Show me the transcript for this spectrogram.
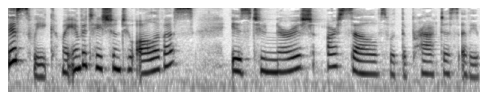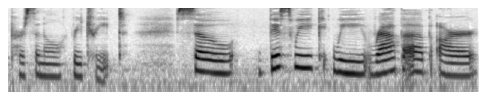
This week, my invitation to all of us is to nourish ourselves with the practice of a personal retreat. So, this week we wrap up our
